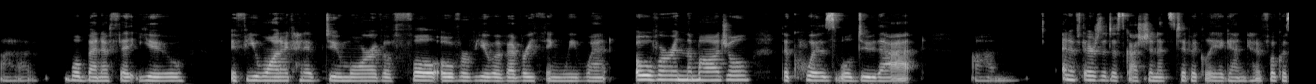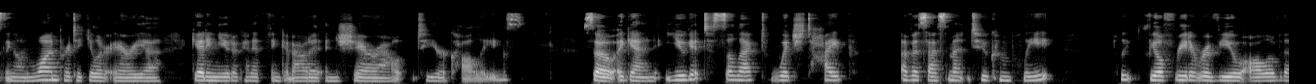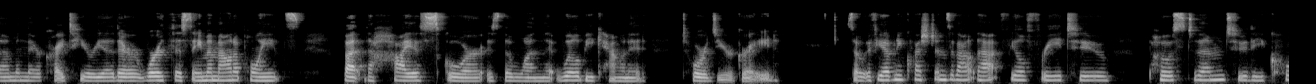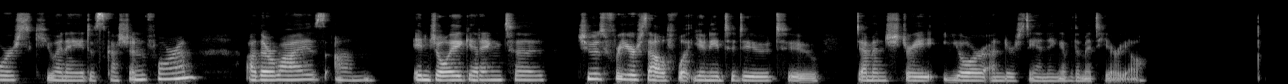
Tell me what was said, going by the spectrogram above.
uh, will benefit you. If you want to kind of do more of a full overview of everything we went over in the module, the quiz will do that. Um, and if there's a discussion, it's typically, again, kind of focusing on one particular area, getting you to kind of think about it and share out to your colleagues. So again, you get to select which type of assessment to complete. Please feel free to review all of them and their criteria. They're worth the same amount of points, but the highest score is the one that will be counted towards your grade. So if you have any questions about that, feel free to post them to the course Q&A discussion forum. Otherwise, um, enjoy getting to choose for yourself what you need to do to demonstrate your understanding of the material.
